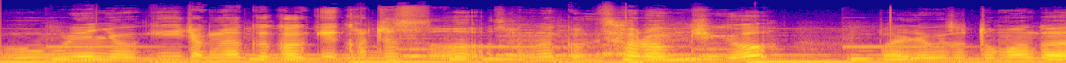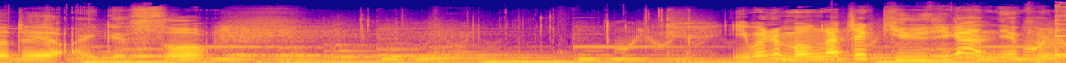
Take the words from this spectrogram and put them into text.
어, 우리는 여기 장난감 가게에 갇혔어. 장난감 사러 움직여. 빨리 여기서 도망가야 돼. 알겠어. 이번엔 뭔가 좀 길지가 않네 별로.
